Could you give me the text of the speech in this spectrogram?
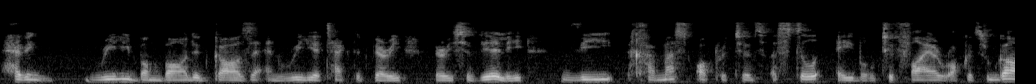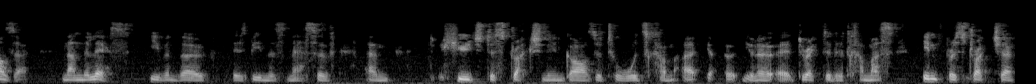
having really bombarded Gaza and really attacked it very, very severely, the Hamas operatives are still able to fire rockets from Gaza, nonetheless, even though there's been this massive, um, huge destruction in Gaza towards, uh, uh, you know, uh, directed at Hamas infrastructure,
